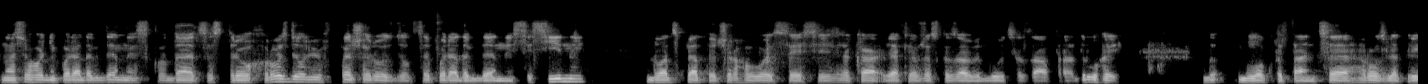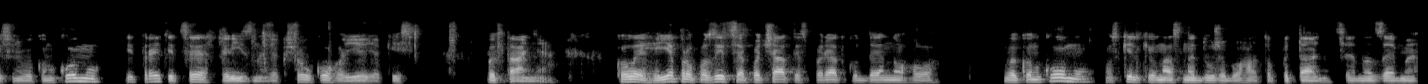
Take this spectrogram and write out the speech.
на сьогодні. Порядок денний складається з трьох розділів. Перший розділ це порядок денний сесійний 25-ї чергової сесії, яка, як я вже сказав, відбудеться завтра. Другий блок питань це розгляд рішень виконкому. І третій це різне, якщо у кого є якісь питання. Колеги, є пропозиція почати з порядку денного виконкому, оскільки у нас не дуже багато питань, це нас займе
